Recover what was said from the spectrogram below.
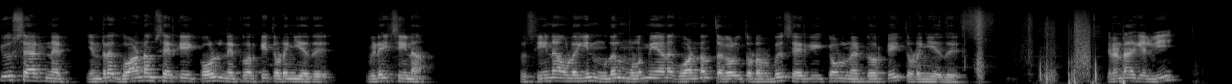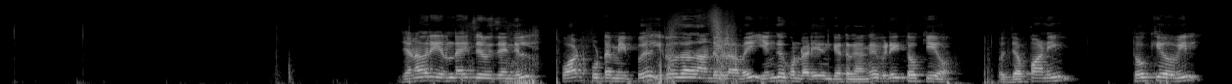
கியூசாட் நெட் என்ற குவாண்டம் செயற்கைக்கோள் நெட்வொர்க்கை தொடங்கியது? விடை சீனா. ஸோ சீனா உலகின் முதல் முழுமையான குவாண்டம் தகவல் தொடர்பு செயற்கைக்கோள் நெட்வொர்க்கை தொடங்கியது. இரண்டாவது கேள்வி. ஜனவரி இரண்டாயிரத்தி இருபத்தி ஐந்தில் குவாட் கூட்டமைப்பு இருபதாவது ஆண்டு விழாவை எங்கு கொண்டாடியதுன்னு கேட்டிருக்காங்க. விடை டோக்கியோ. ஜப்பானின் டோக்கியோவில்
